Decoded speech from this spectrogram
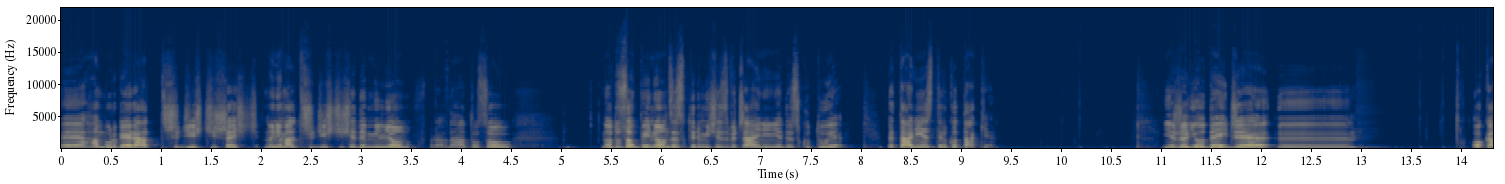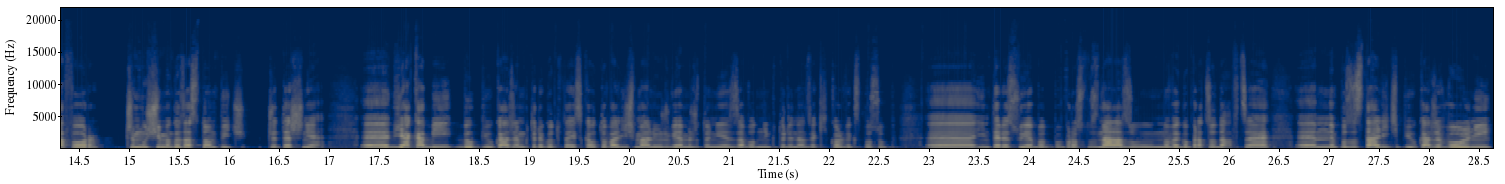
e, hamburgera 36, no niemal 37 milionów, prawda? To są, no to są pieniądze, z którymi się zwyczajnie nie dyskutuje. Pytanie jest tylko takie. Jeżeli odejdzie yy, Okafor, czy musimy go zastąpić, czy też nie. E, Diakabi był piłkarzem, którego tutaj skautowaliśmy, ale już wiemy, że to nie jest zawodnik, który nas w jakikolwiek sposób e, interesuje, bo po prostu znalazł nowego pracodawcę. E, pozostali ci piłkarze wolni,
